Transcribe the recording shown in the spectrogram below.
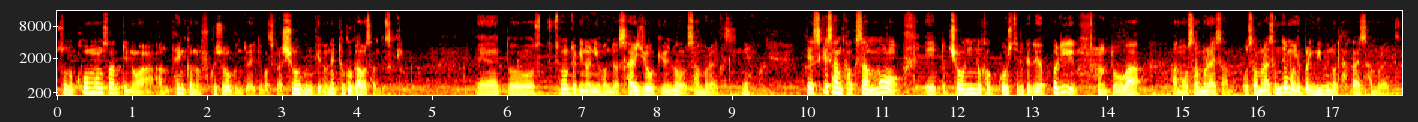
その黄門さんっていうのはあの天下の副将軍と言われてますから将軍家のね徳川さんですから、えーと、その時の日本では最上級の侍ですよね。で助さん格さんも、えーと、町人の格好をしてるけどやっぱり本当はあのお侍さんお侍さんでもやっぱり身分の高い侍です。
